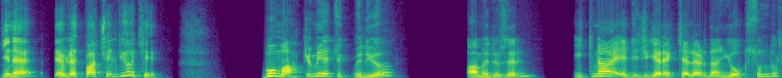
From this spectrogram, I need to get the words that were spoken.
yine Devlet Bahçeli diyor ki bu mahkumiyet hükmü diyor Ahmet Özer'in ikna edici gerekçelerden yoksundur.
